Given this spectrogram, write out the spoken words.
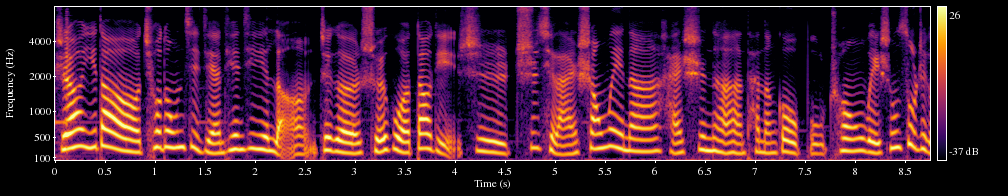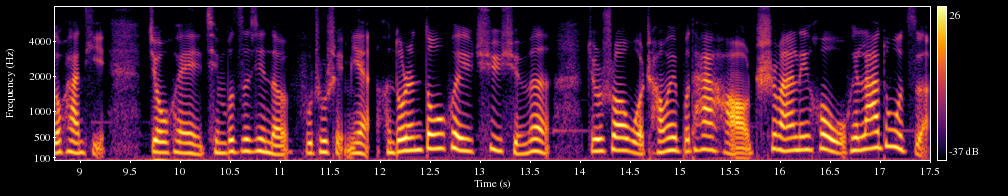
只要一到秋冬季节，天气一冷，这个水果到底是吃起来伤胃呢，还是呢它能够补充维生素？这个话题就会情不自禁地浮出水面。很多人都会去询问，就是说我肠胃不太好，吃完了以后我会拉肚子，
